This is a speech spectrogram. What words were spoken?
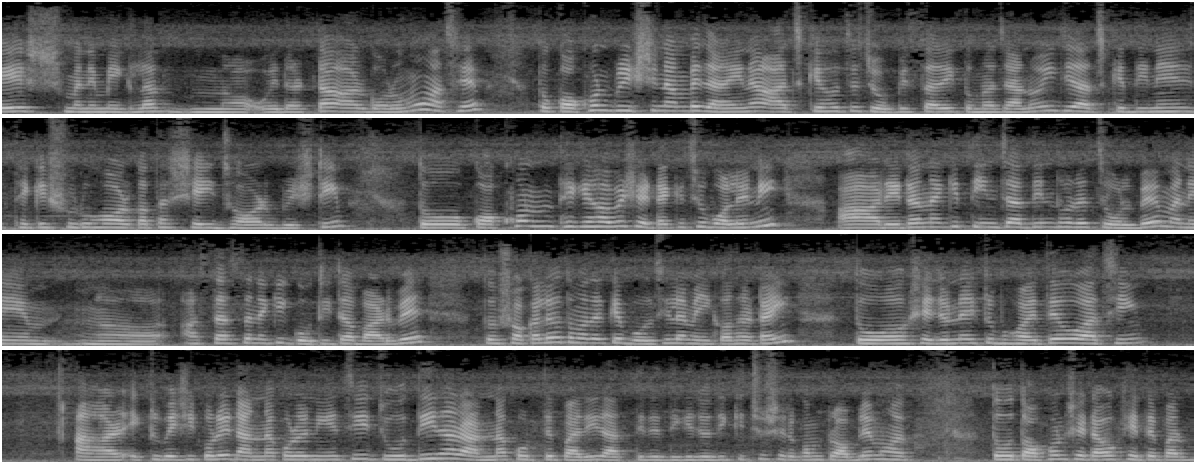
বেশ মানে মেঘলা ওয়েদারটা আর গরমও আছে। তো কখন বৃষ্টি নামবে জানি না। আজকে হচ্ছে চব্বিশ তারিখ, তোমরা জানোই যে আজকে দিনে থেকে শুরু হওয়ার কথা, সেই ঝড় বৃষ্টি। তো কখন থেকে হবে সেটা কিছু বলেনি। আর এটা নাকি তিন চার দিন ধরে চলবে মানে আস্তে আস্তে নাকি গতিটা বাড়বে। তো সকালেও তোমাদেরকে বলছিলাম এই কথাটাই। তো সেজন্য একটু ভয়তেও আছি। আর একটু বেশি করে রান্না করে নিয়েছি। যদি না রান্না করতে পারি রাত্রির দিকে, যদি কিছু সেরকম প্রবলেম হয় তো তখন সেটাও খেতে পারব,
